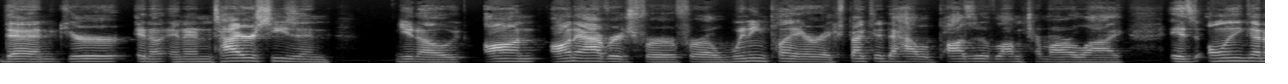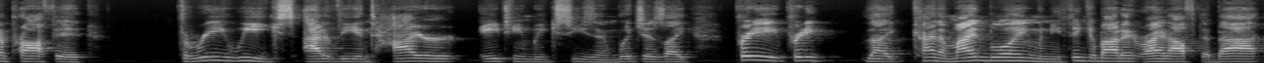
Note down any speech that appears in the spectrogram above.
then you're in, a, in an entire season you know on on average for for a winning player expected to have a positive long-term roi is only going to profit three weeks out of the entire 18 week season which is like pretty pretty like kind of mind-blowing when you think about it right off the bat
